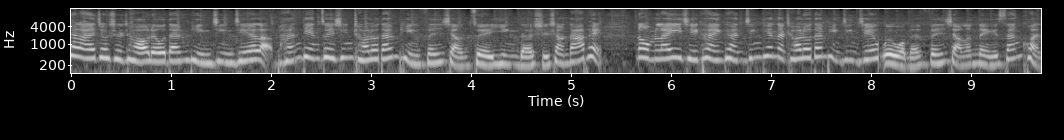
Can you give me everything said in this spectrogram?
接下来就是潮流单品进阶了，盘点最新潮流单品，分享最硬的时尚搭配。那我们来一起看一看今天的潮流单品进阶为我们分享了哪三款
